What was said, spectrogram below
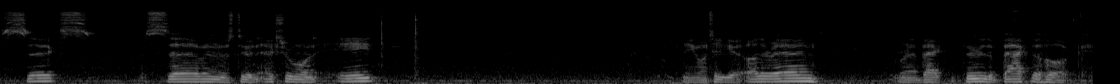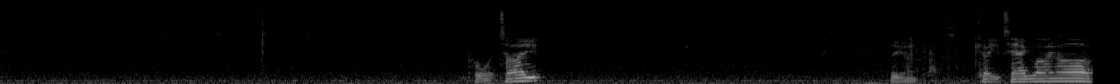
six, seven. Let's do an extra one, eight. Then you want to take your other end, run it back through the back of the hook. Pull it tight. So you're going to cut your tag line off.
